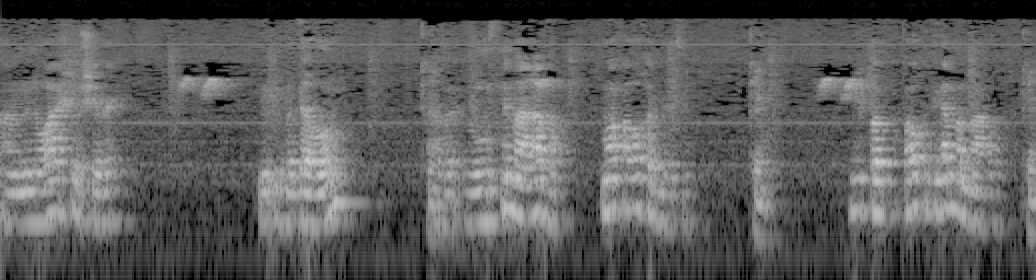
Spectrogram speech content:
המנורה איך יושבת? בדרום, כן. והוא מופנה מערבה, כמו הפרוכת בעצם. כן. פרוכת היא גם במערב. כן.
